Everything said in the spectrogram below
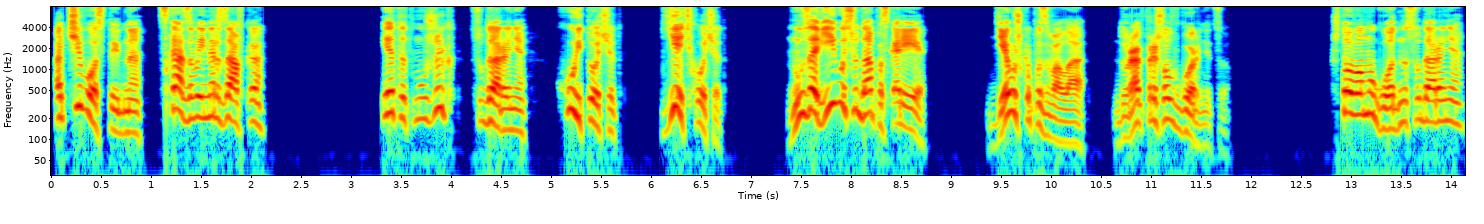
«Отчего стыдно? Сказывай, мерзавка!» «Этот мужик, сударыня, хуй точит, едь хочет». «Ну, зови его сюда поскорее!» Девушка позвала. Дурак пришел в горницу. «Что вам угодно, сударыня?»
